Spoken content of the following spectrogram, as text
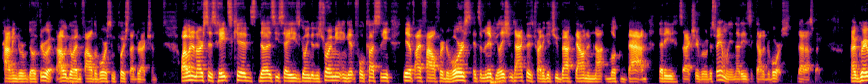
having to go through it. I would go ahead and file divorce and push that direction. Why, when a narcissist hates kids, does he say he's going to destroy me and get full custody if I file for divorce? It's a manipulation tactic to try to get you back down and not look bad that he's actually ruined his family and that he's got a divorce. That aspect. I have great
